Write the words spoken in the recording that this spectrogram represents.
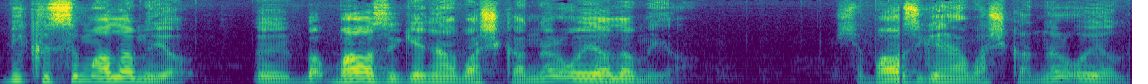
bir kısım alamıyor. E, ba- Bazı genel başkanlar oy alamıyor. İşte bazı genel başkanlar oy alıyor.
